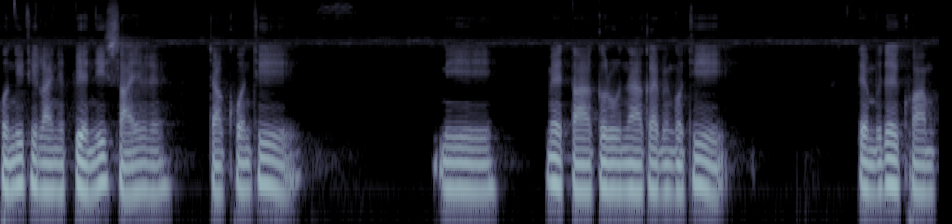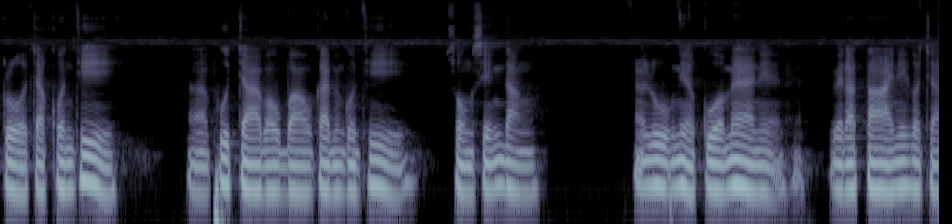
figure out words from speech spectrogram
คนที่ทีไรเนี่ยเปลี่ยนนิสัยเลย จากคนที่มีเมตตากรุณากลายเป็นคนที่ เต็มไปด้วยความโกรธจากคนที่ พูดจาเบาๆ กลายเป็นคนที่ส่งเสียงดัง ลูกเนี่ยกลัวแม่เนี่ยเวลาตายนี่ก็จะ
